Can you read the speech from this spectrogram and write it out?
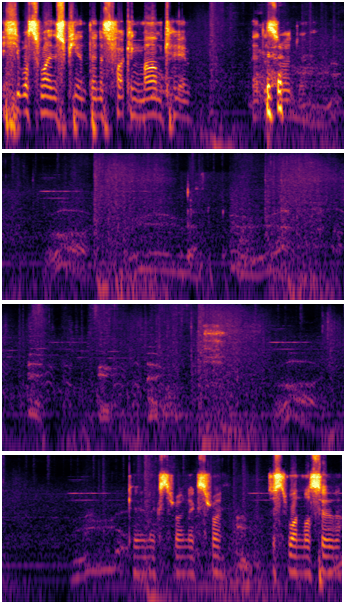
he was 1 HP and then his fucking mom came destroyed me. Okay, next try, next try. Just one more silver.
